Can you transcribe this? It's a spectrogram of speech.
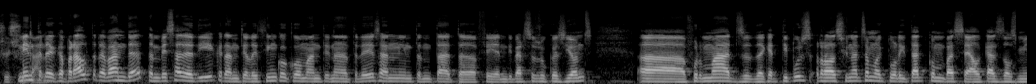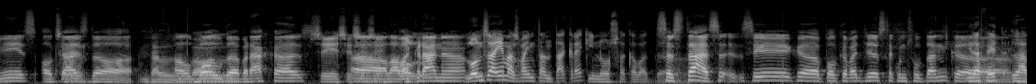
Sí, sí, mentre tant. que, per altra banda, també s'ha de dir que tant Telecinco com Antena 3 han intentat uh, fer en diverses ocasions uh, formats d'aquest tipus relacionats amb l'actualitat, com va ser el cas dels miners, el Sí. cas de, Del el vol. de Barajas, Sí, sí, sí. sí. uh, l'Alacrana... L'11M es va intentar, crec, i no s'ha acabat de... S'està, sé- que pel que vaig estar consultant que... I de fet, la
